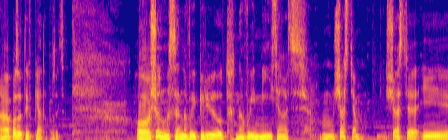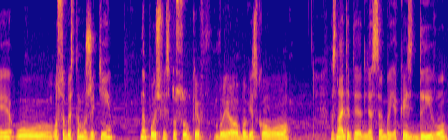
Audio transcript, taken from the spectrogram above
Е, Позитив, п'ята позиція. Що несе новий період, новий місяць? Щастя. Щастя, і у особистому житті на почві стосунків ви обов'язково знайдете для себе якесь диво,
